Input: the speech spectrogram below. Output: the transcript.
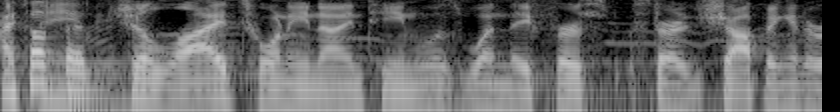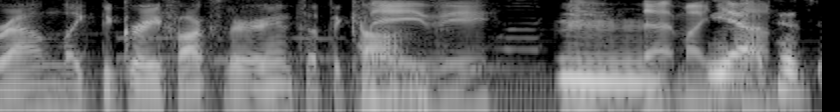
I thought Maybe. that July 2019 was when they first started shopping it around, like the Gray Fox variants at the cons. Maybe Mm, that might yeah, sound 'cause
